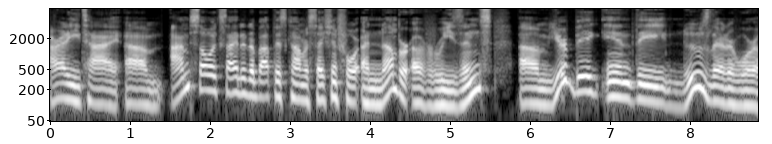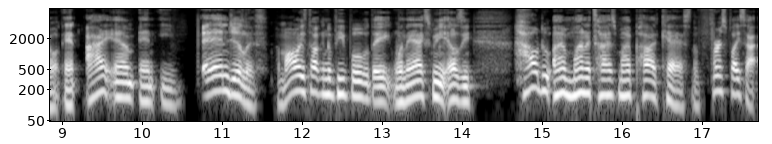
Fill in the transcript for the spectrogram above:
All right, Itay. Um, I'm so excited about this conversation for a number of reasons. Um, you're big in the newsletter world, and I am an evangelist. I'm always talking to people. They when they ask me, LZ, how do I monetize my podcast? The first place I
